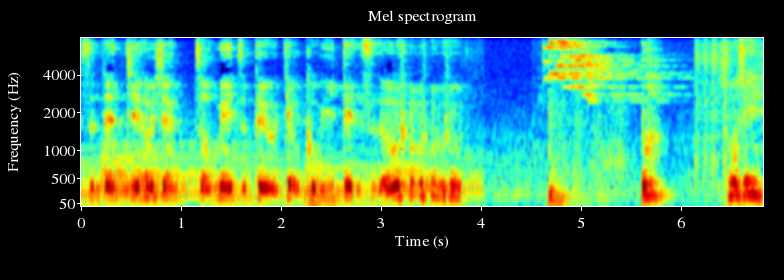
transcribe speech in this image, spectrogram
圣诞节好想找妹子陪我跳口一电视哦。啊，什么声音？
